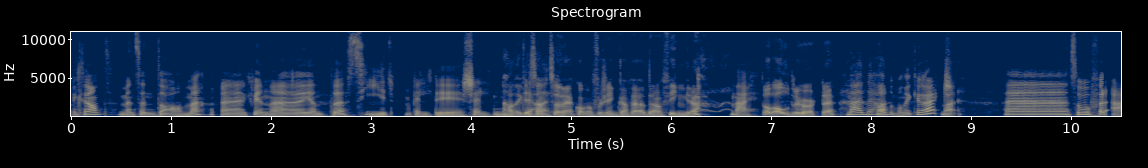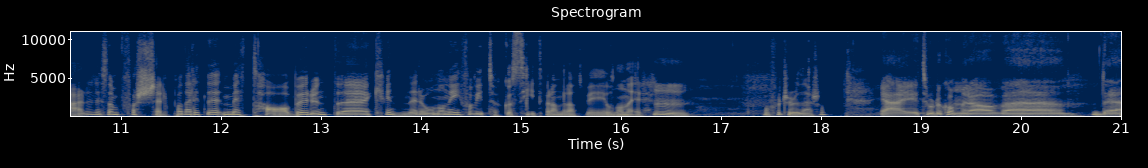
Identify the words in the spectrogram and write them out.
ikke sant. Mens en dame, eh, kvinne, jente, sier veldig sjelden Jeg hadde at hadde ikke sagt har sånn jeg kommer forsinka for jeg drar fingra. Nei. Du hadde aldri hørt det. Nei, det hadde man ikke hørt. Nei. Eh, så hvorfor er det liksom forskjell på Det er litt mer tabu rundt eh, kvinner og onani, for vi tør ikke å si til hverandre at vi onanerer. Mm. Hvorfor tror du det er sånn? Jeg tror det kommer av eh, det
